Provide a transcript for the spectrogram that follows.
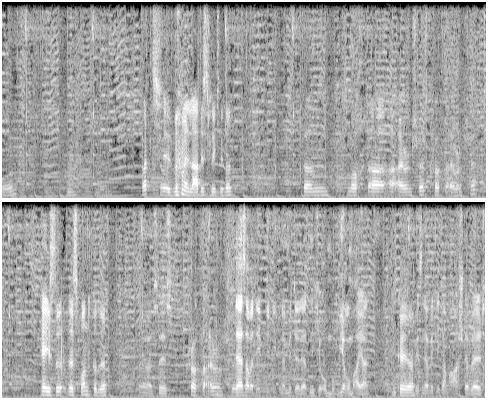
Und? What? mein Labis fliegt über. Dann macht er ein Iron Schwert, craft ein Iron Schwert. Okay, ist der, der spawnt gerade, ja? Ja, seh's. Craft ein Iron Schwert. Der ist aber definitiv in der Mitte, der ist nicht hier oben, wo wir rumeiern. Okay, ja. Wir sind ja wirklich am Arsch der Welt.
